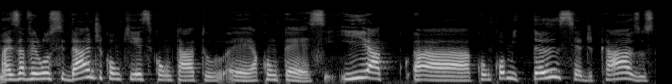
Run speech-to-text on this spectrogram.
Mas a velocidade com que esse contato é, acontece e a, a concomitância de casos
